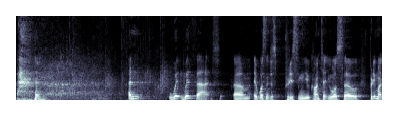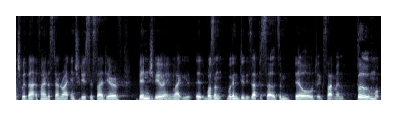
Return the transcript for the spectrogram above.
and with, with that, um, it wasn't just producing new content. You also, pretty much with that, if I understand right, introduced this idea of binge viewing. Like, it wasn't, we're going to do these episodes and build excitement, boom,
